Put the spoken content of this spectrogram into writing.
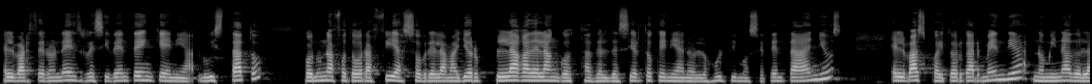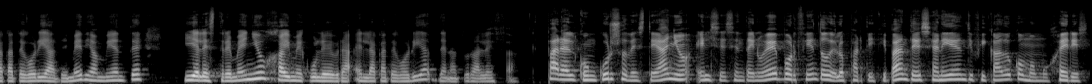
El barcelonés residente en Kenia, Luis Tato, con una fotografía sobre la mayor plaga de langostas del desierto keniano en los últimos 70 años, el vasco Aitor Garmendia, nominado en la categoría de Medio Ambiente, y el extremeño Jaime Culebra en la categoría de Naturaleza. Para el concurso de este año, el 69% de los participantes se han identificado como mujeres.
